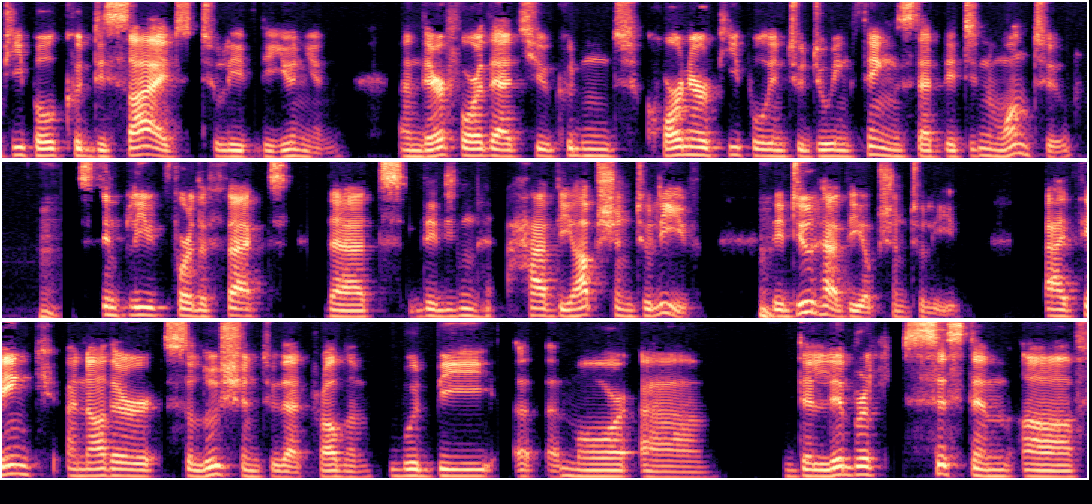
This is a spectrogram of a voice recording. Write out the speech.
people could decide to leave the Union. And therefore, that you couldn't corner people into doing things that they didn't want to, Hmm. simply for the fact that they didn't have the option to leave. Hmm. They do have the option to leave. I think another solution to that problem would be a, a more uh, deliberate system of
